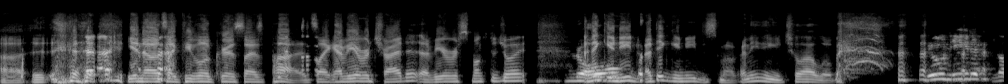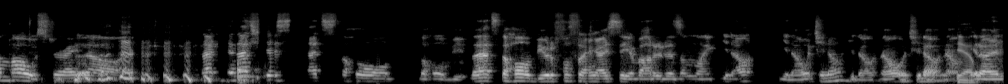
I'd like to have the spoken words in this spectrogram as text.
Uh, it, you know, it's like people who criticize pot. It's like, have you ever tried it? Have you ever smoked a joint? No. I think you need. I think you need to smoke. I need you to chill out a little bit you need it the most right now. That, and that's just that's the whole the whole be- that's the whole beautiful thing I see about it is I'm like you don't you know what you know you don't know what you don't know yep. you know I mean?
